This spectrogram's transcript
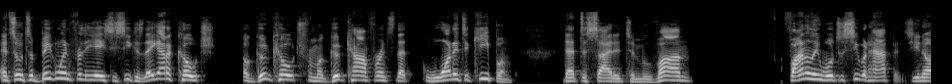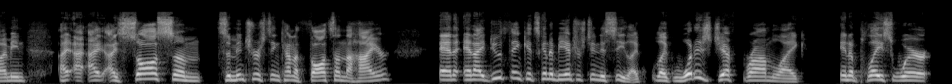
And so it's a big win for the ACC because they got a coach, a good coach from a good conference that wanted to keep him, that decided to move on finally we'll just see what happens you know? I mean I, I i, saw some some interesting kind of thoughts on the hire and and i do think it's going to be interesting to see like like what is jeff brohm like in a place where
